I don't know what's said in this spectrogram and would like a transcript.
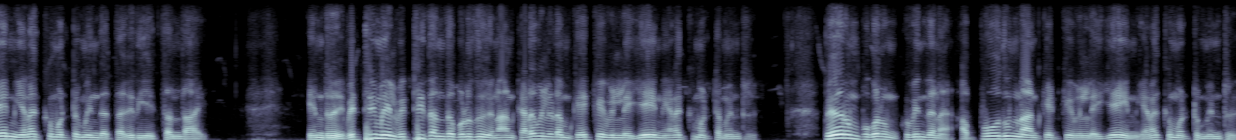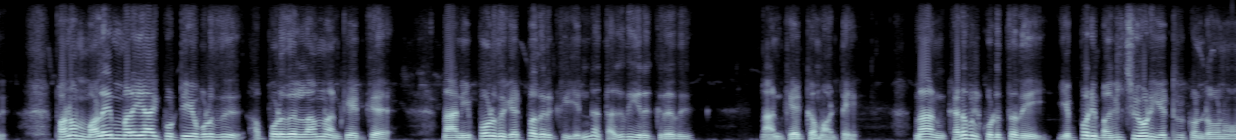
ஏன் எனக்கு மட்டும் இந்த தகுதியை தந்தாய்? என்று வெற்றி மேல் வெற்றி தந்த பொழுது நான் கடவுளிடம் கேட்கவில்லை ஏன் எனக்கு மட்டும் என்று. பேரும் புகழும் குவிந்தன அப்போதும் நான் கேட்கவில்லை ஏன் எனக்கு மட்டும் என்று. பணம் மலை மலையாய் கொட்டிய பொழுது அப்பொழுதெல்லாம் நான் கேட்க நான் இப்பொழுது கேட்பதற்கு என்ன தகுதி இருக்கிறது? நான் கேட்க மாட்டேன். நான் கடவுள் கொடுத்ததை எப்படி மகிழ்ச்சியோடு ஏற்றுக்கொண்டோனோ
